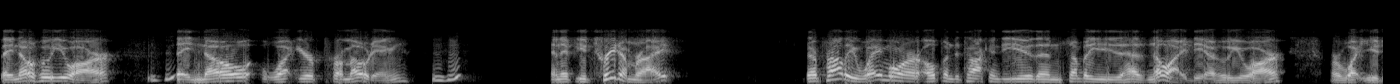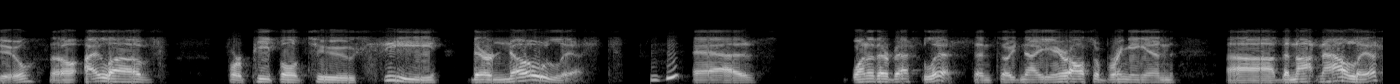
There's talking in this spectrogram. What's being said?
they know who you are, Mhm. they know what you're promoting, Mhm. And if you treat them right, they're probably way more open to talking to you than somebody that has no idea who you are or what you do. So I love for people to see their no list Mhm. as one of their best lists. And so now you're also bringing in uh, the not now list,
